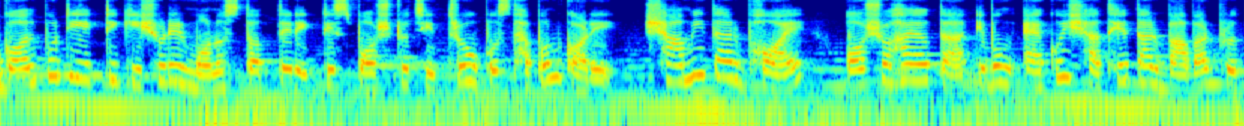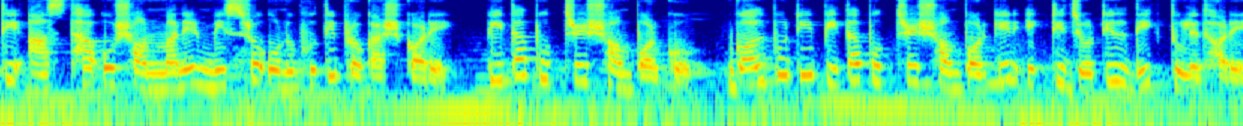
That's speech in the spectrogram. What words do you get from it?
গল্পটি একটি কিশোরের মনস্তত্ত্বের একটি স্পষ্ট চিত্র উপস্থাপন করে। স্বামী তার ভয়, অসহায়তা এবং একই সাথে তার বাবার প্রতি আস্থা ও সম্মানের মিশ্র অনুভূতি প্রকাশ করে। পিতা পুত্রের সম্পর্ক। গল্পটি পিতা পুত্রের সম্পর্কের একটি জটিল দিক তুলে ধরে।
